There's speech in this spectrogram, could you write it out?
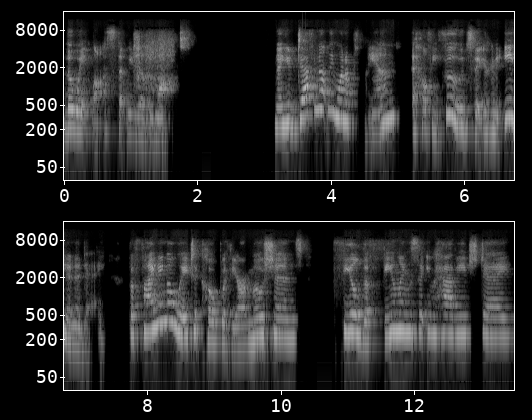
the weight loss that we really want. Now, you definitely want to plan the healthy foods that you're going to eat in a day, but finding a way to cope with your emotions, feel the feelings that you have each day,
